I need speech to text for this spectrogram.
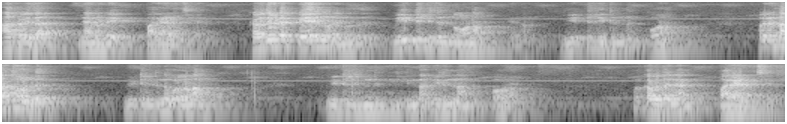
ആ കവിത ഞാനിവിടെ പാരായണം ചെയ്യാം. കവിതയുടെ പേരെന്ന് പറയുന്നത് വീട്ടിലിരുന്നോണം എന്നാണ്. വീട്ടിലിരുന്ന് ഓണം അപ്പോൾ രണ്ടർത്ഥമുണ്ട്. വീട്ടിലിരുന്ന് കൊള്ളണം. വീട്ടിലിരുന്ന് ഇരിക്കുന്ന ഇരുന്ന ഓണം അപ്പോൾ കവിത ഞാൻ പറയണം ചെയ്യാം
